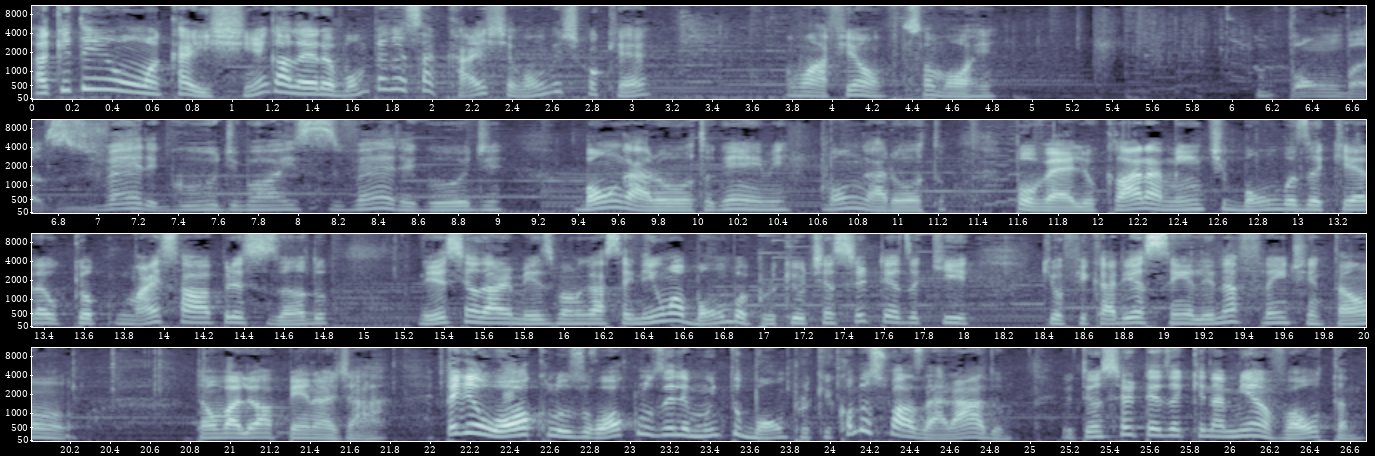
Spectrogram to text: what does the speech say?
Aqui tem uma caixinha, galera. Vamos pegar essa caixa, vamos ver de qualquer. Vamos lá, fião. Só morre. Bombas. Very good, boys. Very good. Bom garoto, game. Bom garoto. Pô, velho, claramente bombas aqui era o que eu mais estava precisando. Nesse andar mesmo eu não gastei nenhuma bomba, porque eu tinha certeza que, que eu ficaria sem ali na frente, então... Então valeu a pena já. Peguei o óculos, o óculos ele é muito bom, porque como eu sou azarado, eu tenho certeza que na minha volta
